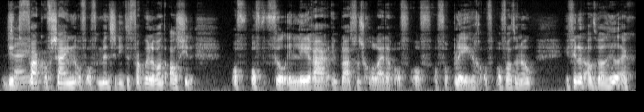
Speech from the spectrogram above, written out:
dit Zijn. vak of zijn, of, of mensen niet het vak willen. Want als je, of, of vul in leraar in plaats van schoolleider, of, of, of verpleger, of, of wat dan ook. Ik vind het altijd wel heel erg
